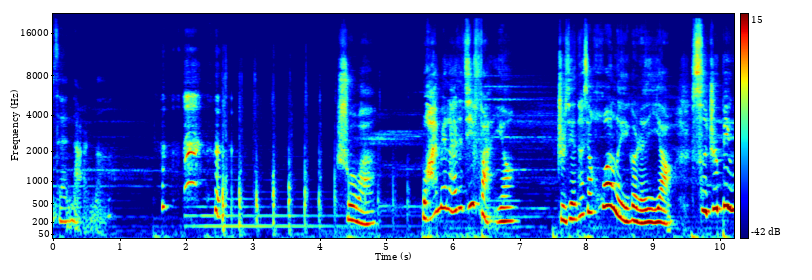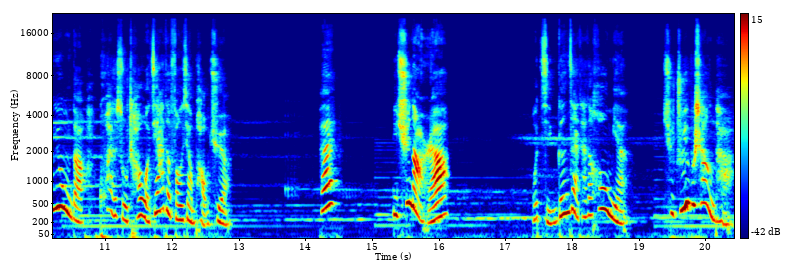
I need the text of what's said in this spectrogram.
在哪儿呢？说完，我还没来得及反应，只见他像换了一个人一样，四肢并用的快速朝我家的方向跑去。哎，你去哪儿啊？我紧跟在他的后面，却追不上他。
